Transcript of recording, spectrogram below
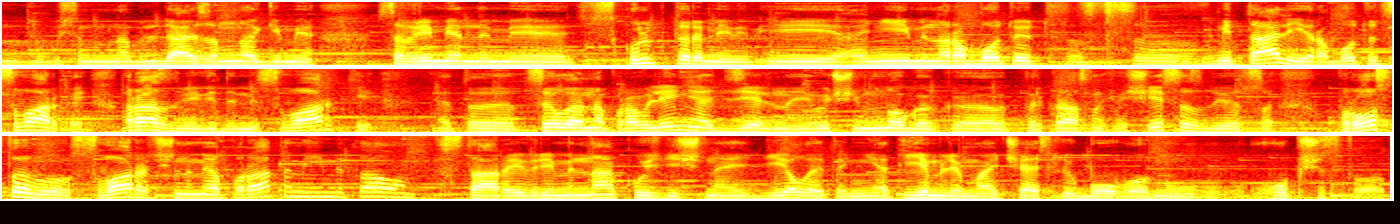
допустим, наблюдаю за многими современными скульпторами, и они именно работают в металле и работают сваркой, разными видами сварки. Это целое направление отдельное, и очень много э, прекрасных вещей создается просто сварочными аппаратами и металлом. В старые времена кузнечное дело – это неотъемлемая часть любого ну, общества.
